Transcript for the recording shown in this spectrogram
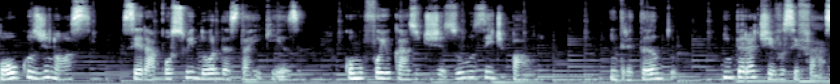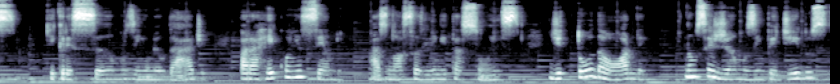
poucos de nós será possuidor desta riqueza, como foi o caso de Jesus e de Paulo. Entretanto, imperativo se faz que cresçamos em humildade para reconhecendo as nossas limitações de toda ordem, não sejamos impedidos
